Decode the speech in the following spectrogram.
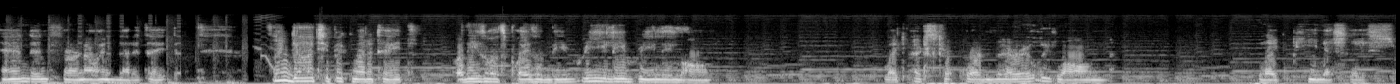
and Inferno and Meditate. Thank God she picked Meditate, or these Let's Plays would be really, really long. Like extraordinarily long. Like penises.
